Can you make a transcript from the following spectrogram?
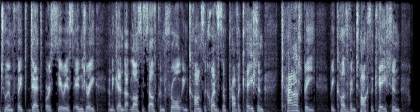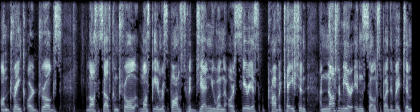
to inflict death or serious injury. And again, that loss of self control in consequences of provocation cannot be because of intoxication on drink or drugs. Loss of self control must be in response to a genuine or serious provocation and not a mere insult by the victim.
